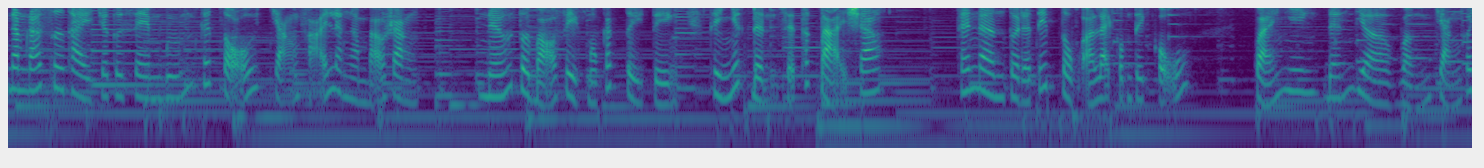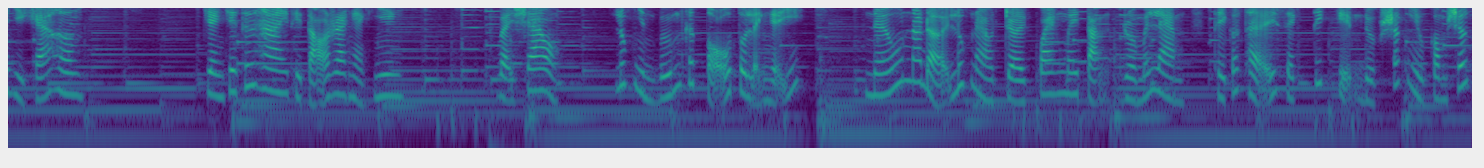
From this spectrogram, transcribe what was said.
năm đó sư thầy cho tôi xem bướm kết tổ chẳng phải là ngầm bảo rằng, nếu tôi bỏ việc một cách tùy tiện thì nhất định sẽ thất bại sao? Thế nên tôi đã tiếp tục ở lại công ty cũ. Quả nhiên đến giờ vẫn chẳng có gì khá hơn. Chàng trai thứ hai thì tỏ ra ngạc nhiên, vậy sao? Lúc nhìn bướm kết tổ tôi lại nghĩ nếu nó đợi lúc nào trời quang mây tạnh rồi mới làm, thì có thể sẽ tiết kiệm được rất nhiều công sức.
